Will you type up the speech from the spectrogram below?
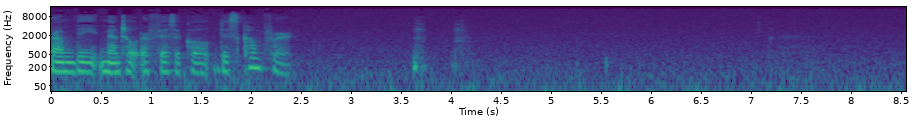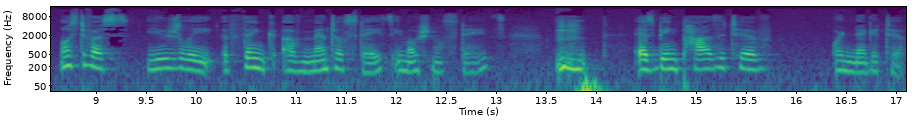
from the mental or physical discomfort. Most of us usually think of mental states, emotional states, as being positive or negative.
